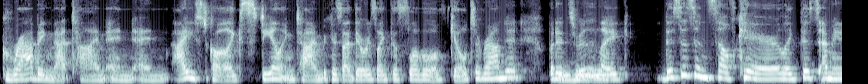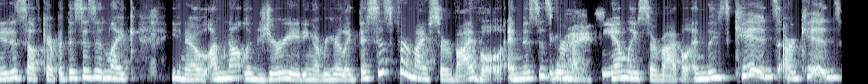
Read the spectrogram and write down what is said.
grabbing that time and and i used to call it like stealing time because I, there was like this level of guilt around it. But it's mm-hmm. really like this isn't self-care like this i mean it is self-care but this isn't like you know i'm not luxuriating over here. Like this is for my survival and this is for right. my family survival. And these kids our kids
